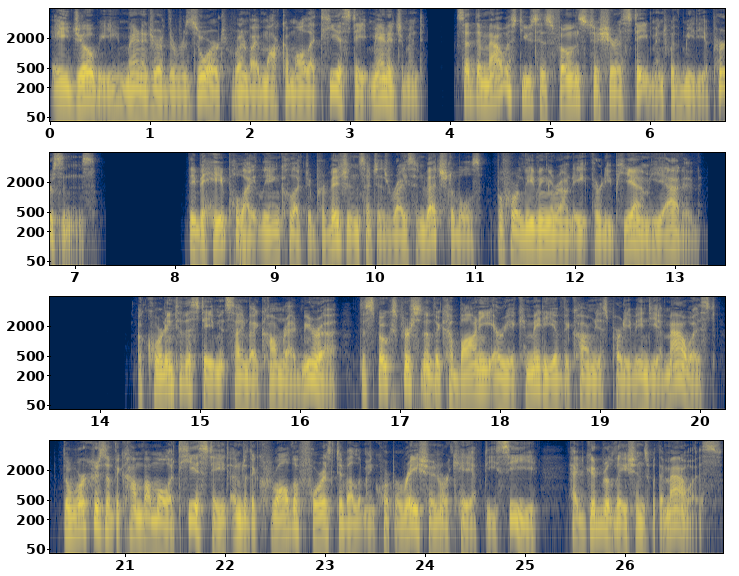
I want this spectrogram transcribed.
A. Joby, manager of the resort run by Makkimala Tea Estate Management, said the Maoist used his phones to share a statement with media persons. They behaved politely and collected provisions such as rice and vegetables before leaving around 8:30 p.m., he added. According to the statement signed by Comrade Mira, the spokesperson of the Kabani Area Committee of the Communist Party of India Maoist, the workers of the Kambamala Tea Estate under the Kerala Forest Development Corporation, or KFDC, had good relations with the Maoists.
